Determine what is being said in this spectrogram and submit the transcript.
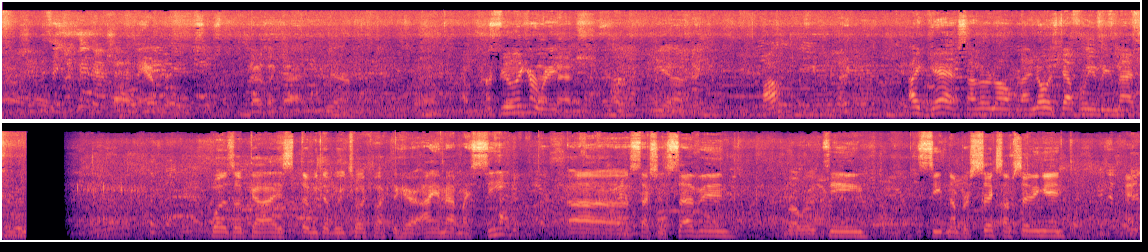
uh, uh, Ambrose, guys like that. Yeah. I'm just I feel like a that Reigns- match- Yeah. Huh? I guess I don't know, but I know it's definitely gonna be massive. What is up, guys? WWE Toy Collector here. I am at my seat, uh, section 7, row 18, seat number 6 I'm sitting in, and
